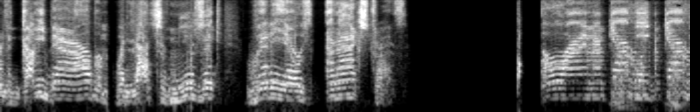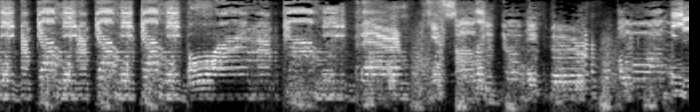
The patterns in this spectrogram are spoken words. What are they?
was a gummy bear album with lots of music, videos, and extras. Oh,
